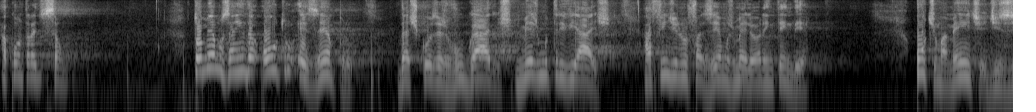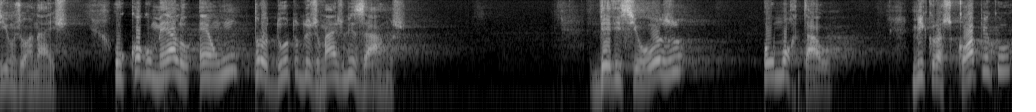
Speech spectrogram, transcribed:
a contradição. Tomemos ainda outro exemplo das coisas vulgares, mesmo triviais, a fim de nos fazermos melhor entender. Ultimamente, diziam jornais, o cogumelo é um produto dos mais bizarros. Delicioso ou mortal, microscópico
